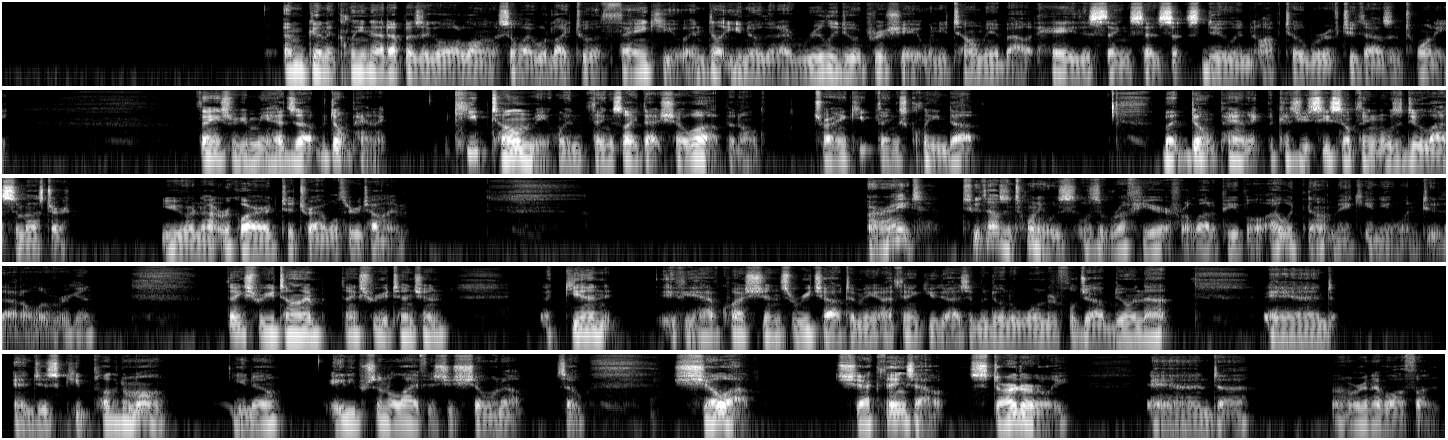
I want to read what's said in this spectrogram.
am going to clean that up as I go along. So I would like to uh, thank you and let you know that I really do appreciate when you tell me about, hey, this thing says it's due in October of 2020. Thanks for giving me a heads up, but don't panic. Keep telling me when things like that show up, and I'll try and keep things cleaned up. But don't panic because you see something was due last semester. You are not required to travel through time. All right. 2020 was, was a rough year for a lot of people. I would not make anyone do that all over again. Thanks for your time. Thanks for your attention. Again, if you have questions, reach out to me. I think you guys have been doing a wonderful job doing that. And and just keep plugging along. You know, 80% of life is just showing up. So show up, check things out, start early, and uh, we're going to have a lot of fun.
